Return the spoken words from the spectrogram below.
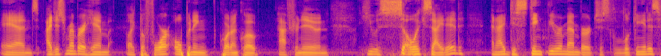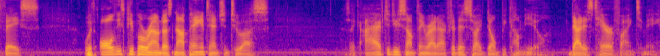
And I just remember him like before opening quote unquote afternoon, he was so excited. And I distinctly remember just looking at his face with all these people around us not paying attention to us. I was like, I have to do something right after this so I don't become you. That is terrifying to me.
